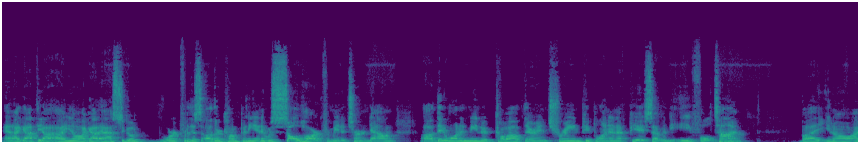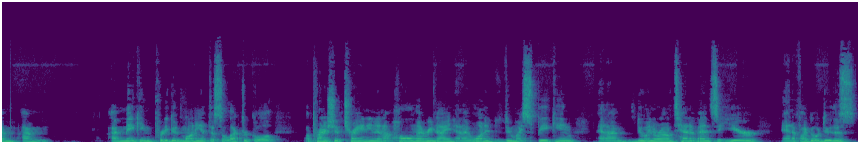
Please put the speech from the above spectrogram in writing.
And I got the I, you know, I got asked to go work for this other company and it was so hard for me to turn down. Uh, they wanted me to go out there and train people on NFPA 70E full time but you know i'm i'm i'm making pretty good money at this electrical apprenticeship training and i'm home every night and i wanted to do my speaking and i'm doing around 10 events a year and if i go do this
